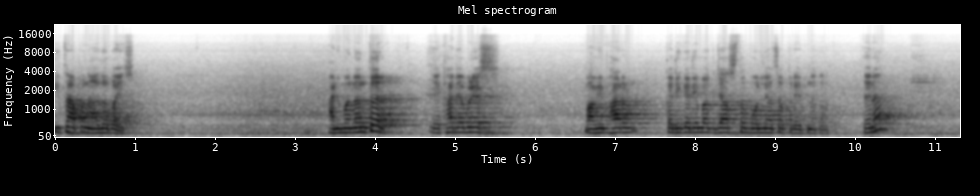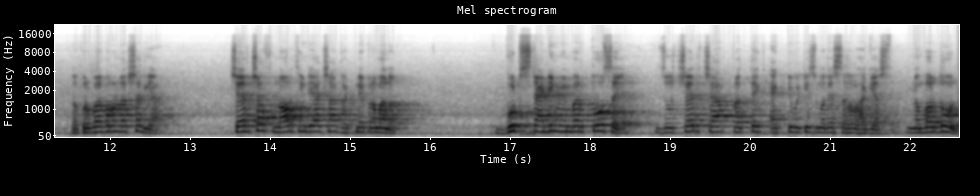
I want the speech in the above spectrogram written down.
तिथं आपण आलं पाहिजे. आणि मग नंतर एखाद्या वेळेस मग आम्ही फार कधी कधी मग जास्त बोलण्याचा प्रयत्न करतो. है ना? तर कृपा करून लक्षात घ्या. चर्च ऑफ नॉर्थ इंडियाच्या घटनेप्रमाणे गुड स्टँडिंग मेंबर तोच आहे जो चर्चच्या प्रत्येक ॲक्टिव्हिटीजमध्ये सहभागी असतो. नंबर दोन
